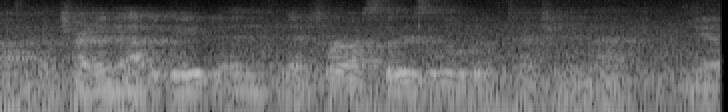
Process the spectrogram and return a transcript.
uh, trying to navigate, and, and for us, there is a little bit of tension in that.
